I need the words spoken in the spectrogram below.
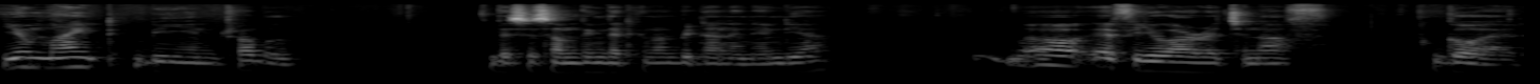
you might be in trouble. This is something that cannot be done in India. Well, if you are rich enough, go ahead.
